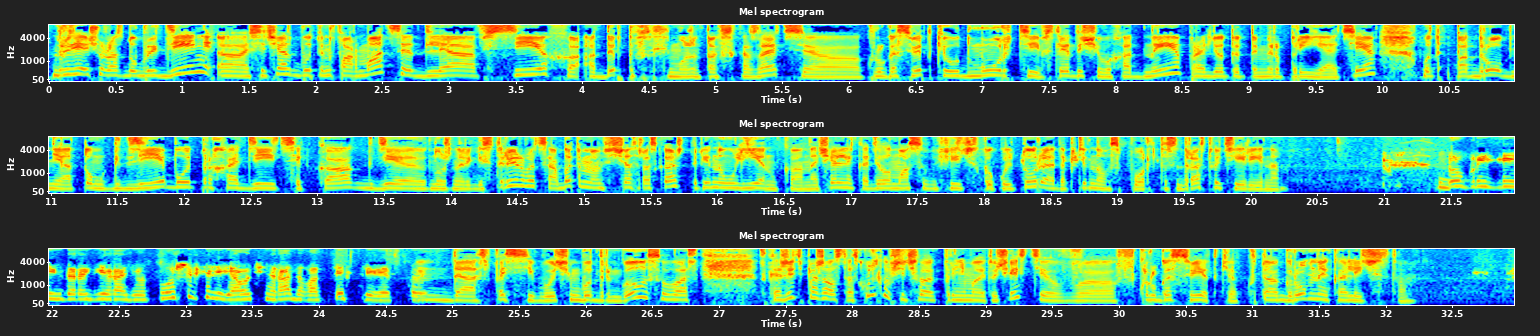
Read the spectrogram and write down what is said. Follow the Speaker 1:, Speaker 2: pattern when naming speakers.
Speaker 1: Друзья, еще раз добрый день. А, сейчас будет информация для всех адептов, если можно так сказать, э, кругосветки Удмуртии. В следующие выходные пройдет это мероприятие. Вот подробнее о том, где будет проходить, как, где нужно регистрироваться. Об этом нам сейчас расскажет Ирина Ульенко, начальник отдела массовой физической культуры и адаптивного спорта. Здравствуйте, Ирина.
Speaker 2: Добрый день, дорогие радиослушатели. Я очень рада вас всех приветствовать.
Speaker 1: Да, спасибо. Очень бодрый голос у вас. Скажите, пожалуйста, а сколько вообще человек принимает участие в, в кругосветке? Какое-то огромное количество.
